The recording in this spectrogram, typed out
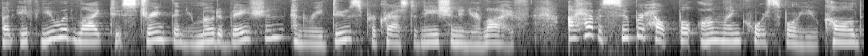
but if you would like to strengthen your motivation and reduce procrastination in your life, I have a super helpful online course for you called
